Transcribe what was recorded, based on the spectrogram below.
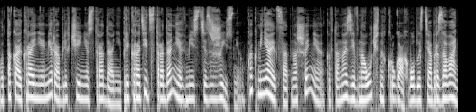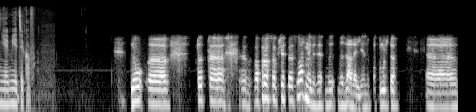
вот такая крайняя мера облегчения страданий, прекратить страдания вместе с жизнью. Как меняется отношение к эвтаназии в научных кругах, в области образования медиков? Ну, э, тут э, вопрос вообще-то сложный вы, вы, задали, ну, потому что в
